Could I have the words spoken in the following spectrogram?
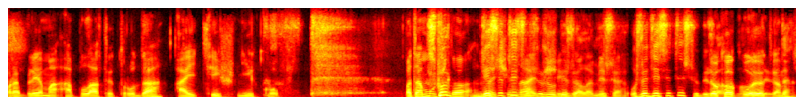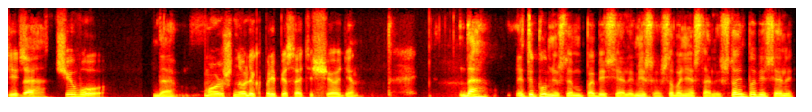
проблема оплаты труда айтишников. Потому Сколько? что 10 начинающие... тысяч уже убежало, Миша. Уже 10 тысяч убежало. Да какое молодых, там да? 10? Да. Чего? Да. Можешь нолик приписать еще один. Да? И ты помнишь, что ему пообещали, Миша, чтобы они остались? Что им пообещали?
